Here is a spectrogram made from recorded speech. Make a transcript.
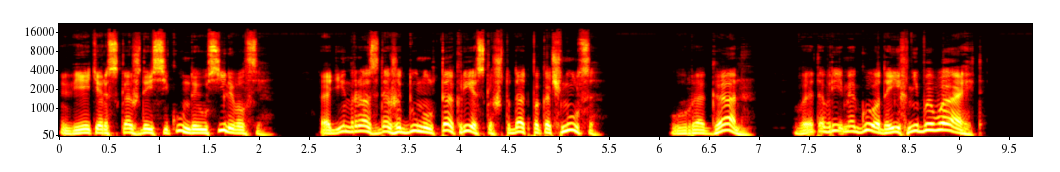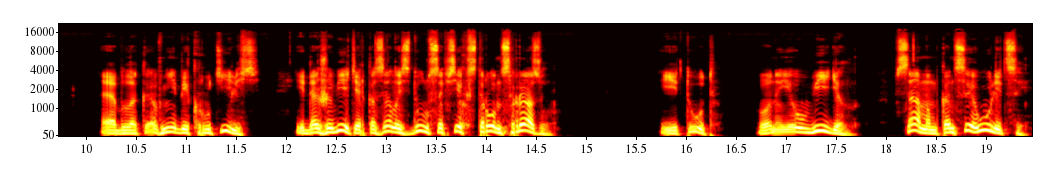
Ветер с каждой секундой усиливался. Один раз даже дунул так резко, что Дак покачнулся. Ураган! В это время года их не бывает. Облака в небе крутились, и даже ветер, казалось, дул со всех сторон сразу. И тут он ее увидел, в самом конце улицы.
